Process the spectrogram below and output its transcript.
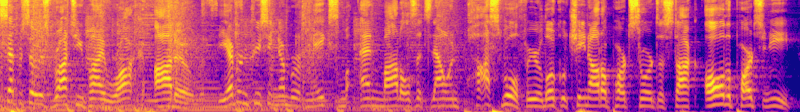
This episode is brought to you by Rock Auto. With the ever increasing number of makes and models, it's now impossible for your local chain auto parts store to stock all the parts you need.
